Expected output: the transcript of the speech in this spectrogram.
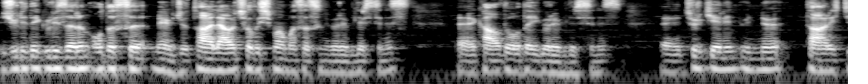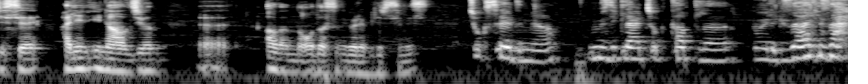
Jülide Gülizar'ın odası mevcut. Hala o çalışma masasını görebilirsiniz. E, kaldığı odayı görebilirsiniz. Türkiye'nin ünlü tarihçisi Halil İnalcık'ın e, alanını, odasını görebilirsiniz. Çok sevdim ya. Müzikler çok tatlı. Böyle güzel güzel.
